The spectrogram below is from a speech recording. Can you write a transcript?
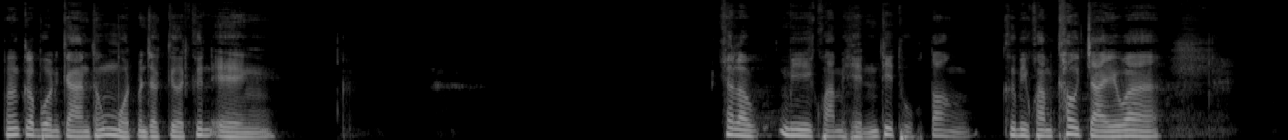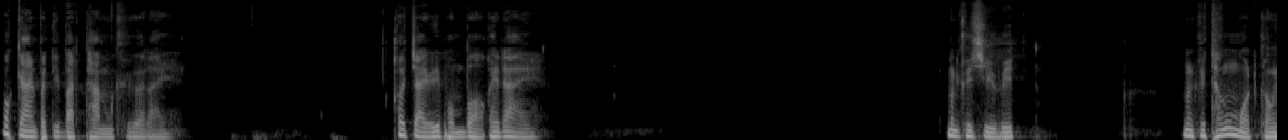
เพราะกระบวนการทั้งหมดมันจะเกิดขึ้นเอง แค่เรามีความเห็นที่ถูกต้อง คือมีความเข้าใจว่าว่าการปฏิบัติธรรมคืออะไร เข้าใจที่ผมบอกให้ได้ มันคือชีวิต มันคือทั้งหมดของ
